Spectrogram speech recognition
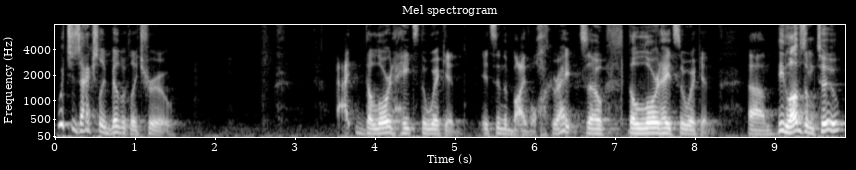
which is actually biblically true. I, the Lord hates the wicked. It's in the Bible, right? So the Lord hates the wicked. Um, he loves them too,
